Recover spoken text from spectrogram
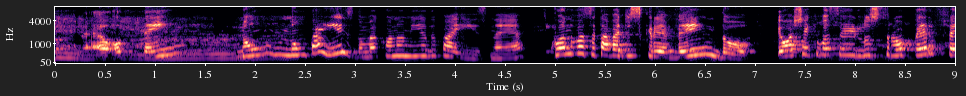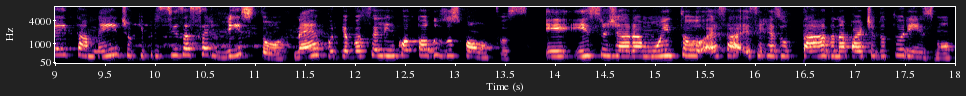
um, num, num país, numa economia do país, né? Quando você estava descrevendo eu achei que você ilustrou perfeitamente o que precisa ser visto, né? Porque você linkou todos os pontos. E isso gera muito essa, esse resultado na parte do turismo.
